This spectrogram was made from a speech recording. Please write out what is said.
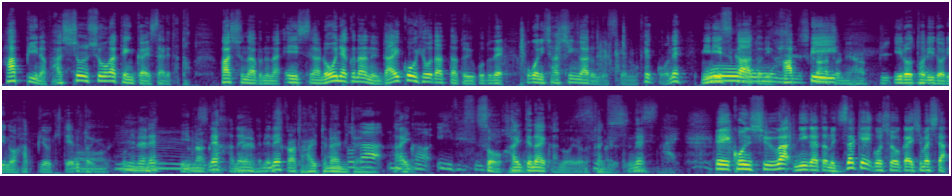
ハッピーなファッションショーが展開されたと。ファッショナブルな演出が老若男女に大好評だったということで、ここに写真があるんですけども、結構ね、ミニスカートにハッピおー色とりどりのハッピーを着ているということでね。いいですね、華やかでね。ミニス。カート履いてないみたいな。だ。なんかいいですね、そう、履いてないかのような感じですね。はい。えー今週は新潟の地酒ご紹介しました。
